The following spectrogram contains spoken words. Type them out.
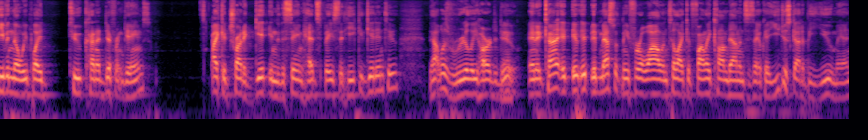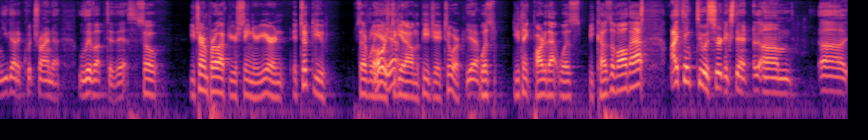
even though we played two kind of different games. I could try to get into the same headspace that he could get into. That was really hard to do, and it kind of it, it, it messed with me for a while until I could finally calm down and say, okay, you just got to be you, man. You got to quit trying to live up to this. So you turned pro after your senior year, and it took you several Oh, years yeah. to get out on the PGA Tour. Yeah. Was do you think part of that was because of all that? I think to a certain extent, um, Uh,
